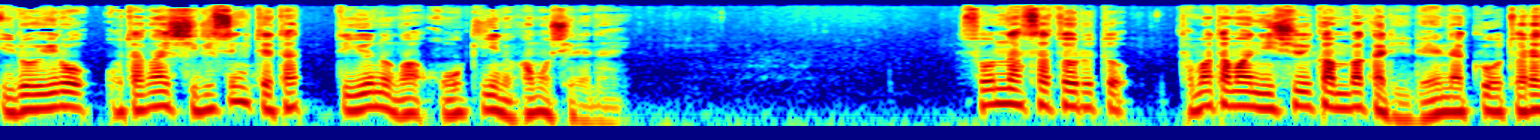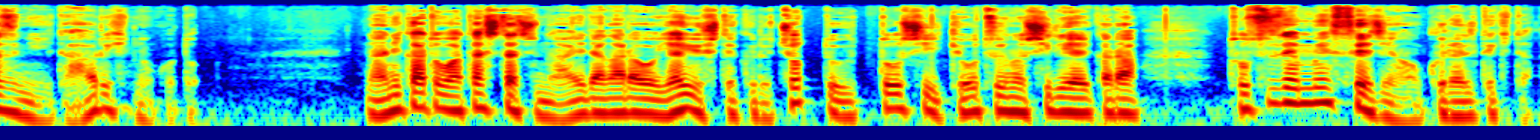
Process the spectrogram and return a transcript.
いろいろお互い知りすぎてたっていうのが大きいのかもしれない。そんな悟とたまたま2週間ばかり連絡を取らずにいたある日のこと。何かと私たちの間柄を揶揄してくるちょっと鬱陶しい共通の知り合いから突然メッセージが送られてきた。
